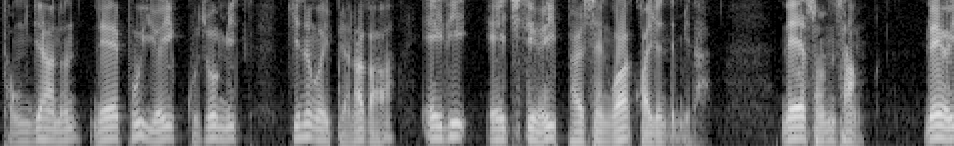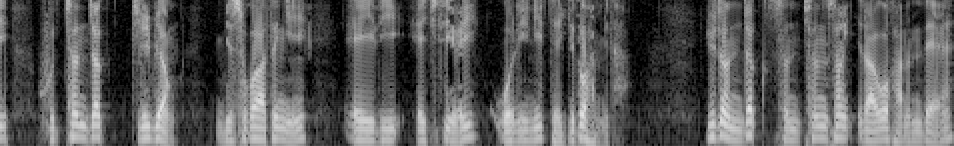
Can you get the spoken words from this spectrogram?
통제하는 뇌 부위의 구조 및 기능의 변화가 ADHD의 발생과 관련됩니다. 뇌 손상, 뇌의 후천적 질병, 미숙아 등이 ADHD의 원인이 되기도 합니다. 유전적 선천성이라고 하는데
